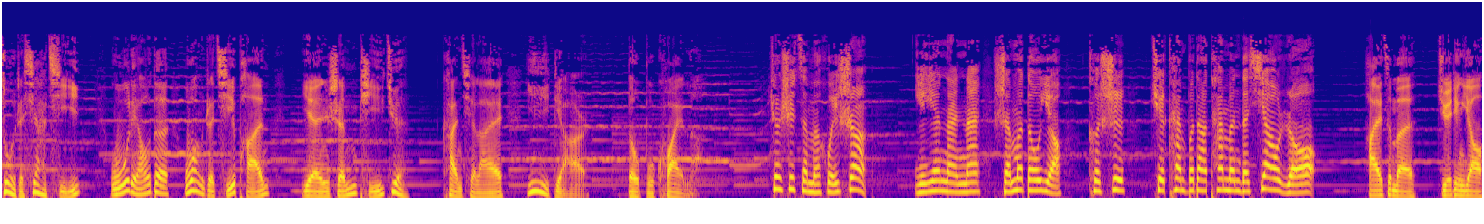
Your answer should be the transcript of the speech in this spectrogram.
坐着下棋，无聊的望着棋盘，眼神疲倦，看起来一点儿都不快乐。这是怎么回事儿？爷爷奶奶什么都有，可是却看不到他们的笑容。孩子们决定要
